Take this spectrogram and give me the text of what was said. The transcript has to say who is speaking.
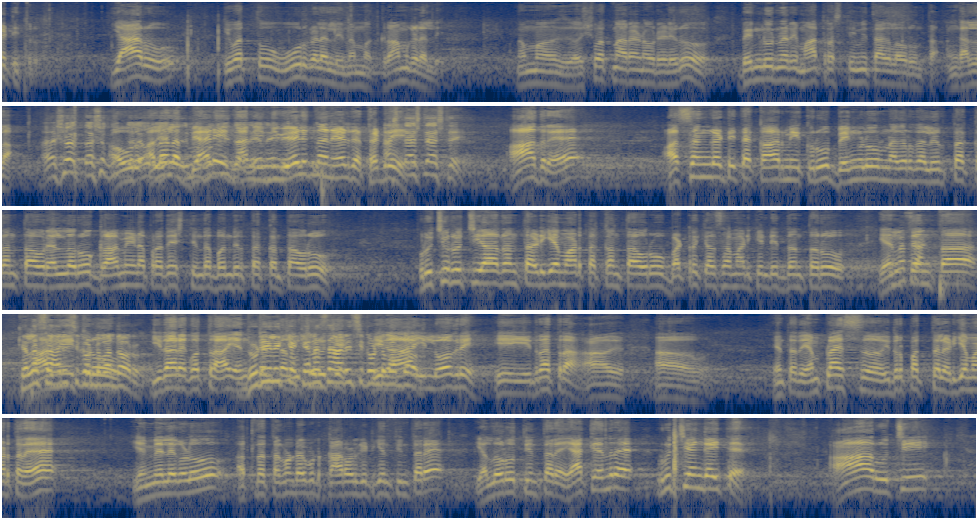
Speaker 1: ಸಂಘಟಿತರು ಯಾರು ಇವತ್ತು ಊರುಗಳಲ್ಲಿ ನಮ್ಮ ಗ್ರಾಮಗಳಲ್ಲಿ ನಮ್ಮ ಅಶ್ವಥ್ ನಾರಾಯಣ ಅವ್ರು ಹೇಳಿರು ಬೆಂಗಳೂರಿನಲ್ಲಿ ಮಾತ್ರ ಸ್ಥೀಮಿತ ಆಗಲವರು ಅಂತ. ಹಂಗಲ್ಲ. ಅವರು ಅಲ್ಲಲ್ಲ ಬ್ಯಾಡಿ ನಾನು ನೀವು ಹೇಳಿದ್ ನಾನು ಹೇಳಿದೆ ತಡ್ರಿ.
Speaker 2: ಅಷ್ಟೇ
Speaker 1: ಆದ್ರೆ ಅಸಂಘಟಿತ ಕಾರ್ಮಿಕರು ಬೆಂಗಳೂರು ನಗರದಲ್ಲಿ ಇರ್ತಕ್ಕಂಥವ್ರೆಲ್ಲರೂ ಗ್ರಾಮೀಣ ಪ್ರದೇಶದಿಂದ ಬಂದಿರತಕ್ಕಂಥವ್ರು. ರುಚಿ ರುಚಿಯಾದಂಥ ಅಡುಗೆ ಮಾಡ್ತಕ್ಕಂಥವ್ರು ಭಟ್ರ ಕೆಲಸ ಮಾಡ್ಕೊಂಡಿದ್ದಂತರು ಎಂತೆಂತ
Speaker 3: ಕೆಲಸ ಆರಿಸಿಕೊಂಡು ಬಂದವರು.
Speaker 1: ಇದಾರೆ ಗೊತ್ತಾ?
Speaker 3: ದುಡಿಲಿಕ್ಕೆ ಕೆಲಸ ಆರಿಸಿಕೊಂಡು.
Speaker 1: ಇಲ್ಲಿ ಹೋಗ್ರಿ ಈ ಇದ್ರ ಹತ್ರ ಆ, ಎಂಪ್ಲಾಯ್ಸ್ ಇದ್ರ ಪಕ್ಕದಲ್ಲಿ ಅಡಿಗೆ ಮಾಡ್ತಾರೆ. ಎಂ ಎಲ್ ಎಗಳು ಹತ್ಲ ತಗೊಂಡೋಗ್ಬಿಟ್ಟು ಕಾರ್ ಒಳಗೆ ಇಟ್ಕೊಂಡು ತಿಂತಾರೆ ಎಲ್ಲರೂ ತಿಂತಾರೆ. ಯಾಕೆ ಅಂದ್ರೆ ರುಚಿ ಹೆಂಗೈತೆ? ಆ ರುಚಿ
